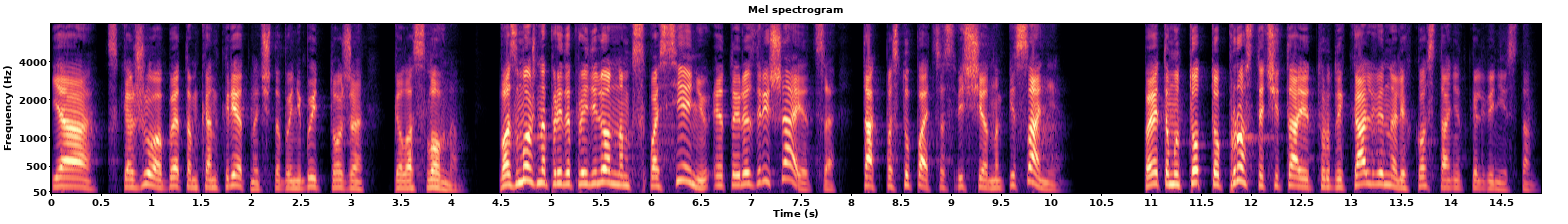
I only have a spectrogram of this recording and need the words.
я скажу об этом конкретно, чтобы не быть тоже голословным. Возможно, предопределенным к спасению это и разрешается, так поступать со священным писанием. Поэтому тот, кто просто читает труды Кальвина, легко станет кальвинистом.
